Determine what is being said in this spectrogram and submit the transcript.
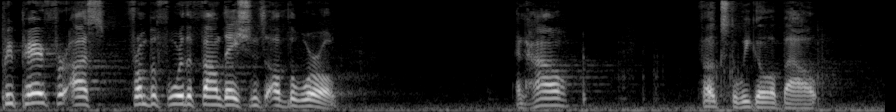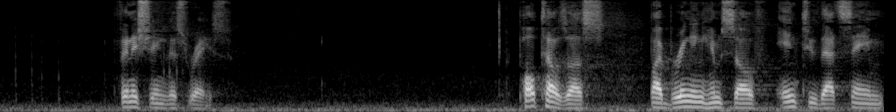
prepared for us from before the foundations of the world. And how, folks, do we go about finishing this race? Paul tells us by bringing himself into that same,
